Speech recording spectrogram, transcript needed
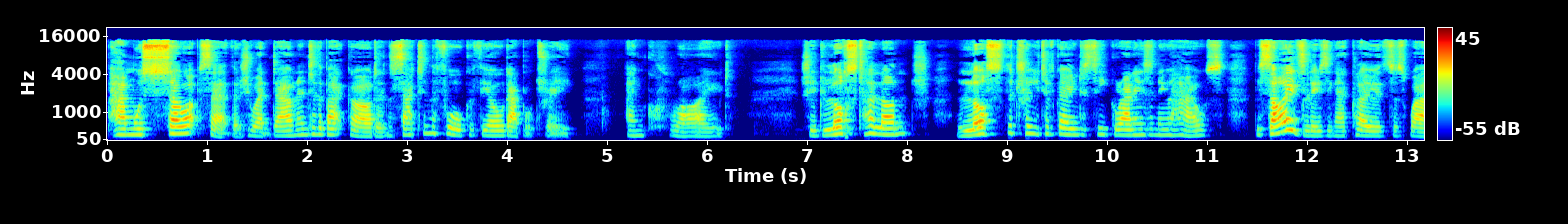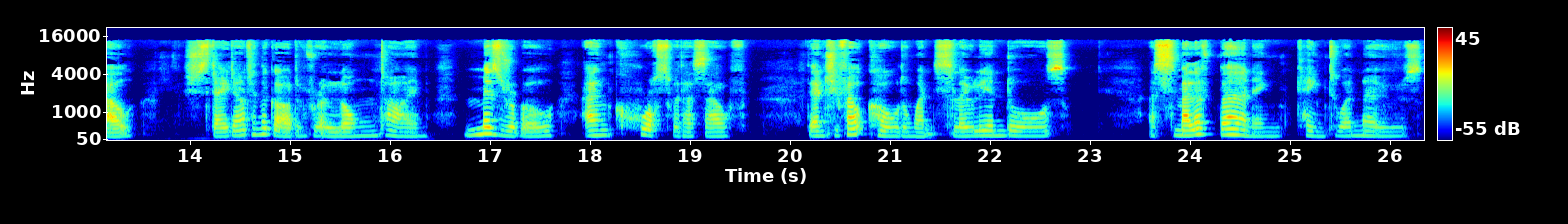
Pam was so upset that she went down into the back garden, sat in the fork of the old apple tree, and cried. She'd lost her lunch, lost the treat of going to see Granny's new house, besides losing her clothes as well. She stayed out in the garden for a long time, miserable and cross with herself. Then she felt cold and went slowly indoors. A smell of burning came to her nose.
